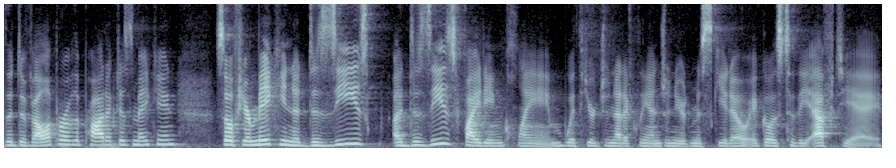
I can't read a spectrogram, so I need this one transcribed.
the developer of the product is making. So if you're making a disease, a disease-fighting claim with your genetically engineered mosquito, it goes to the FDA.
